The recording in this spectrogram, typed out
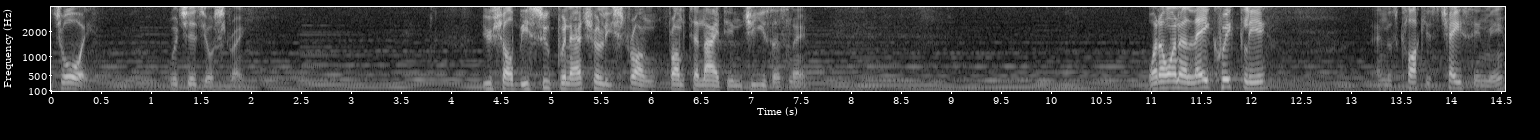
Joy, which is your strength. You shall be supernaturally strong from tonight in Jesus' name. What I want to lay quickly, and this clock is chasing me,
